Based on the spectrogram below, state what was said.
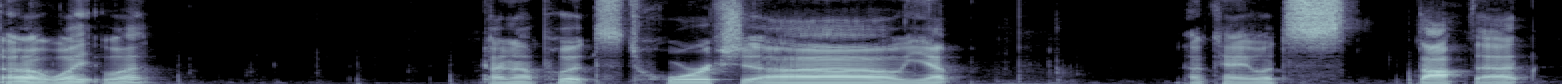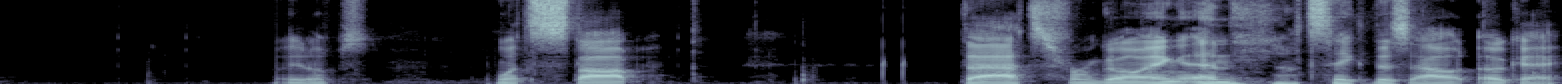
Oh, wait, what? Did I not put torch? Oh, yep. Okay, let's stop that. Wait, oops. Let's stop that from going, and let's take this out. Okay.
